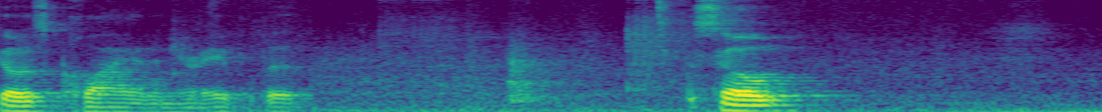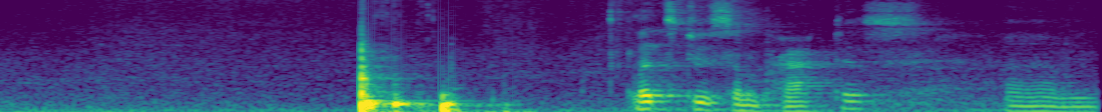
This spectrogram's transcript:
goes quiet and you're able to so let's do some practice. Um,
